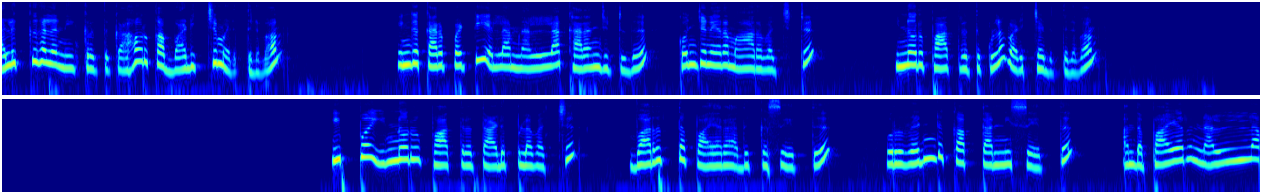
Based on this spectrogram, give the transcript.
அழுக்குகளை நீக்கிறதுக்காக ஒரு கப் வடிச்சும் எடுத்துடுவோம். இங்கே கருப்பட்டி எல்லாம் நல்லா கரைஞ்சிட்டுது. கொஞ்ச நேரம் ஆற வச்சுட்டு இன்னொரு பாத்திரத்துக்குள்ளே வடிச்செடுத்துடுவோம் இப்போ இன்னொரு பாத்திரத்தை அடுப்பில் வச்சு வறுத்த பயரை அதுக்கு சேர்த்து ஒரு ரெண்டு கப் தண்ணி சேர்த்து அந்த பயறு நல்லா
